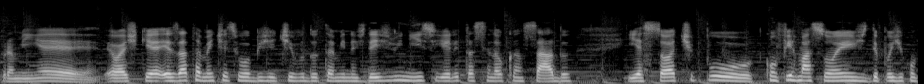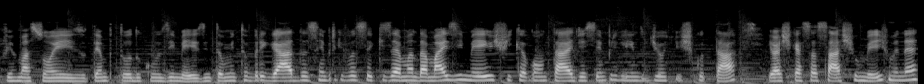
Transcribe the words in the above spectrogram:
Pra mim é, eu acho que é exatamente esse o objetivo do Taminas desde o início e ele tá sendo alcançado. E é só, tipo, confirmações depois de confirmações o tempo todo com os e-mails. Então, muito obrigada. Sempre que você quiser mandar mais e-mails, fique à vontade. É sempre lindo de escutar. Eu acho que essa Sacha o mesmo, né?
